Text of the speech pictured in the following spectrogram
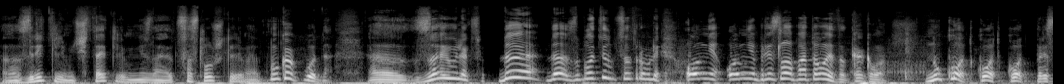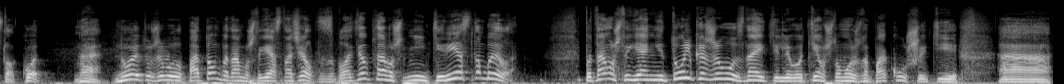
зрителями, читателями, не знаю, со слушателями, ну, как угодно, а, за его лекцию. Да, да, заплатил 500 рублей. Он мне, он мне прислал потом этот, как его, ну, код, код, код прислал, код. Да. Но это уже было потом, потому что я сначала-то заплатил, потому что мне интересно было. Потому что я не только живу, знаете ли, вот тем, что можно покушать и а,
